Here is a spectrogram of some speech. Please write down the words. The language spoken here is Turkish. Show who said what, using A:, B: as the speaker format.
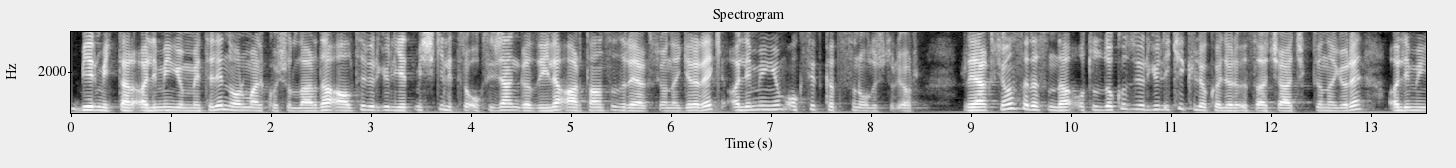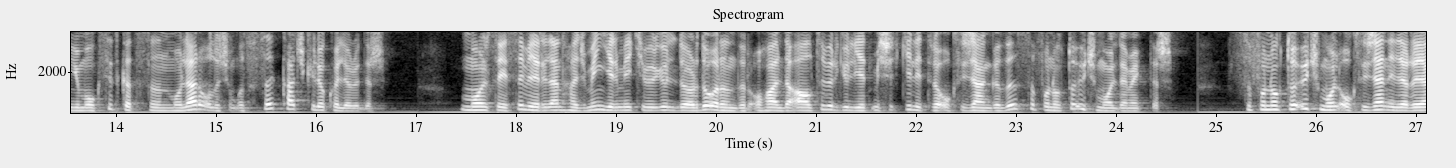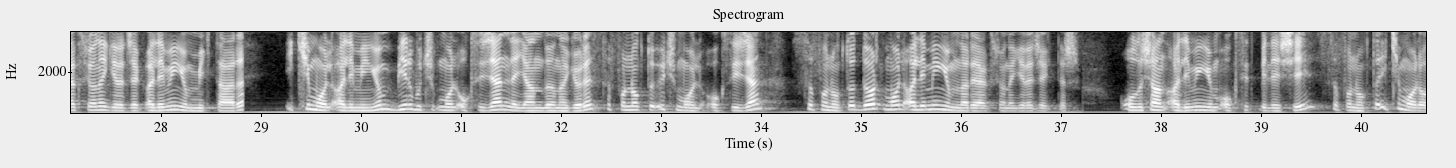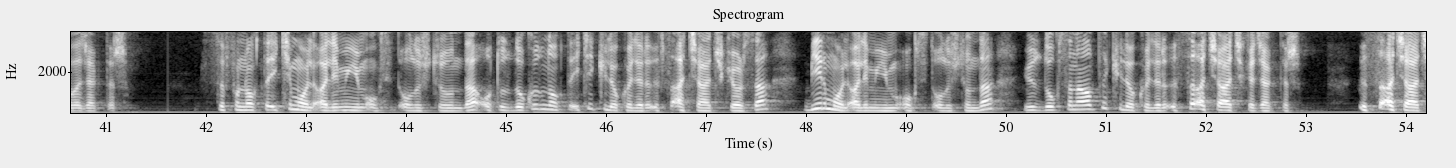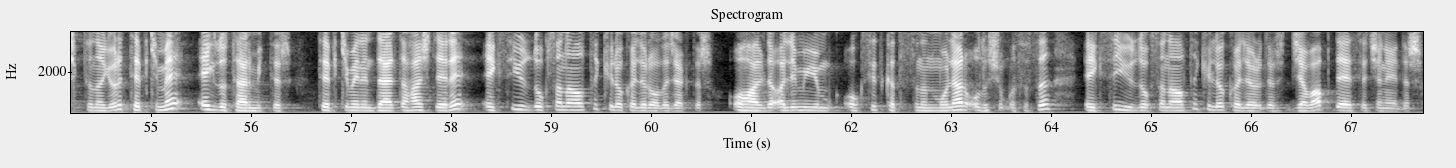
A: Bir miktar alüminyum metali normal koşullarda 6,72 litre oksijen gazı ile artansız reaksiyona girerek alüminyum oksit katısını oluşturuyor. Reaksiyon sırasında 39,2 kilokalori ısı açığa çıktığına göre alüminyum oksit katısının molar oluşum ısısı kaç kilokaloridir? Mol sayısı verilen hacmin 22,4'ü oranıdır. O halde 6,72 litre oksijen gazı 0,3 mol demektir. 0,3 mol oksijen ile reaksiyona girecek alüminyum miktarı 2 mol alüminyum 1,5 mol oksijenle yandığına göre 0,3 mol oksijen 0,4 mol alüminyumla reaksiyona girecektir. Oluşan alüminyum oksit bileşiği 0,2 mol olacaktır. 0,2 mol alüminyum oksit oluştuğunda 39,2 kilokalori ısı açığa çıkıyorsa 1 mol alüminyum oksit oluştuğunda 196 kilokalori ısı açığa çıkacaktır. Isı açığa çıktığına göre tepkime egzotermiktir. Tepkimenin delta H değeri eksi 196 kilokalori olacaktır. O halde alüminyum oksit katısının molar oluşum ısısı eksi 196 kilokaloridir. Cevap D seçeneğidir.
